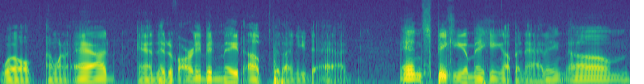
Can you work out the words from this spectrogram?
well, I want to add, and that have already been made up that I need to add. And speaking of making up and adding, um,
